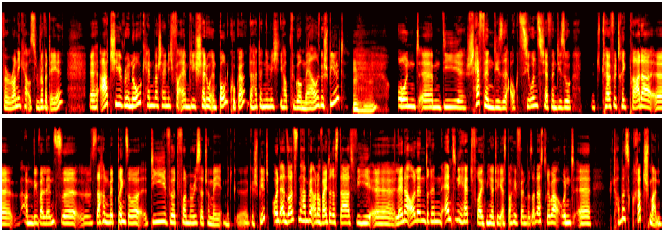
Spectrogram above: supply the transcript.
Veronica aus Riverdale. Äh, Archie Renault kennen wahrscheinlich vor allem die Shadow and Bone Cooker. Da hat er nämlich die Hauptfigur Mel gespielt. Und ähm, die Chefin, diese Auktionschefin, die so Teufel trägt Prada äh, Ambivalenz äh, Sachen mitbringt, so die wird von Marisa Tomei mitgespielt. Äh, und ansonsten haben wir auch noch weitere Stars wie äh, Lena Olin drin, Anthony Head freue ich mich natürlich als Buffy-Fan besonders drüber und äh, Thomas Kratschmann.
